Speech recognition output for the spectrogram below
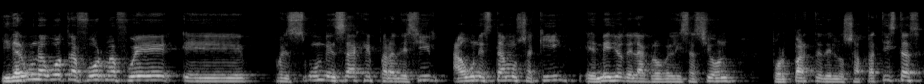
y de alguna u otra forma fue eh, pues un mensaje para decir, aún estamos aquí en medio de la globalización por parte de los zapatistas,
